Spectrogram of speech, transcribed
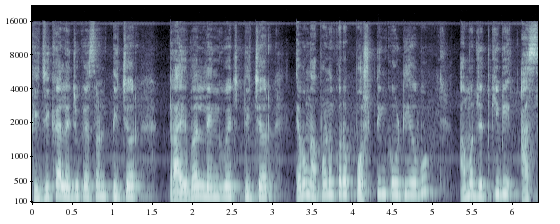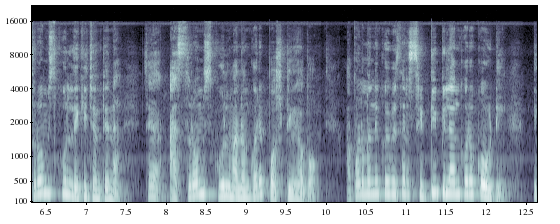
physical education teacher tribal language teacher एवं आपणकर पोस्टिंग कौटी हे आम जी भी आश्रम स्कूल लिखिं ना से आश्रम स्कूल मानक पोस्टिंग हम आपण मैंने कहे सर सिटी पिलांकर कौटी टी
